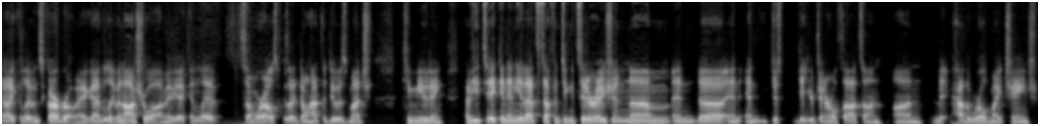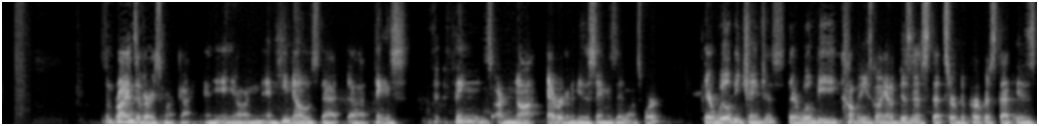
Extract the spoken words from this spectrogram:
i can live in scarborough maybe i can live in oshawa maybe i can live somewhere else because i don't have to do as much commuting. Have you taken any of that stuff into consideration, um, and uh, and and just get your general thoughts on on how the world might change? And Brian's a very smart guy, and, and you know, and, and he knows that uh, things th- things are not ever going to be the same as they once were. There will be changes. There will be companies going out of business that served a purpose that is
